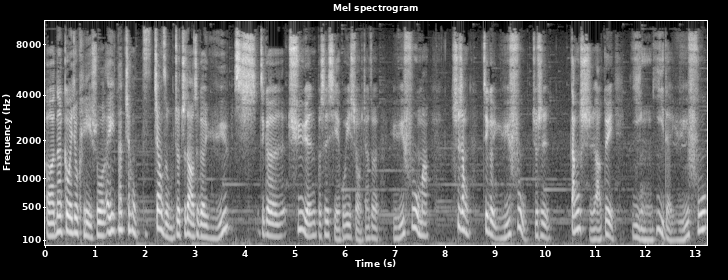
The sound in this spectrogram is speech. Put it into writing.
呃，那各位就可以说，哎，那这样这样子我们就知道这个渔，这个屈原不是写过一首叫做《渔父》吗？事实上，这个渔父就是当时啊对隐逸的渔夫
